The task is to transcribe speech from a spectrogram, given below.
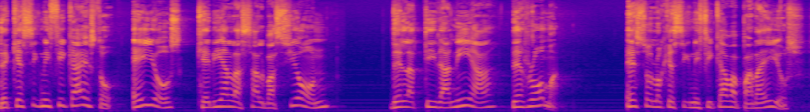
¿De qué significa esto? Ellos querían la salvación de la tiranía de Roma. Eso es lo que significaba para ellos.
